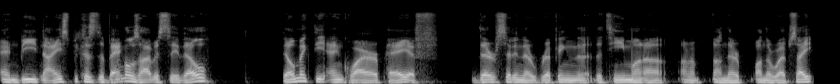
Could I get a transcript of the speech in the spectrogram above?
and be nice because the Bengals obviously they'll they'll make the Enquirer pay if they're sitting there ripping the, the team on a on a on their on their website.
